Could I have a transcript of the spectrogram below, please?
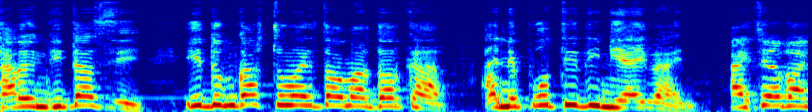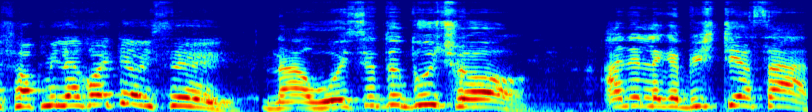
কারণ দিতাছি ইদুম কাস্টমারই তো আমার দরকার। আইনে প্রতিদিনই আইবাইন। আচ্ছা ভাই সব মিলে কয়টা হইছে? না হয়েছে তো দুইশো। আইনে লাগে বিশ টাকা স্যার।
